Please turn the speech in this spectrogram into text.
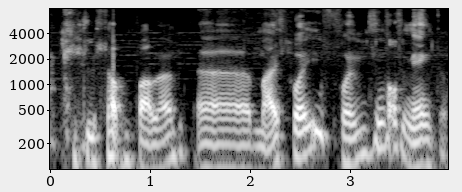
o que eles estavam falando, uh, mas foi, foi um desenvolvimento,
